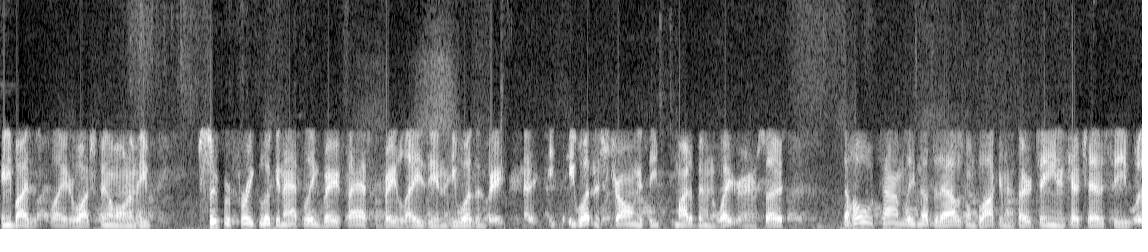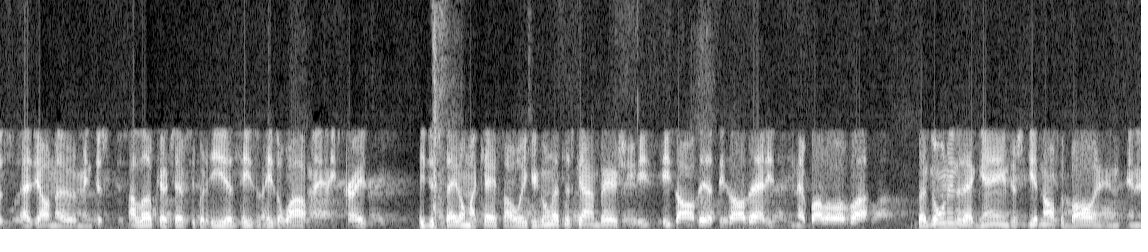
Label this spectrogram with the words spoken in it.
anybody that's played or watched film on him, he super freak looking athlete, very fast but very lazy, and he wasn't very you know he, he wasn't as strong as he might have been in the weight room. So the whole time leading up to that, I was going to block him in 13, and Coach Hevesy was, as y'all know, I mean, just I love Coach Hevesy, but he is he's he's a wild man. He's crazy. He just stayed on my case all week. You're going to let this guy embarrass you. He's he's all this, he's all that. He's you know blah blah blah blah. So going into that game, just getting off the ball and and,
